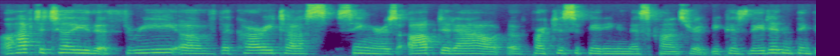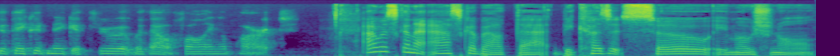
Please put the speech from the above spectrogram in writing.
I'll have to tell you that three of the Caritas singers opted out of participating in this concert because they didn't think that they could make it through it without falling apart. I was going to ask about that because it's so emotional.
